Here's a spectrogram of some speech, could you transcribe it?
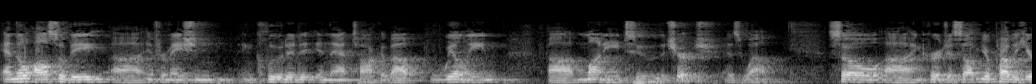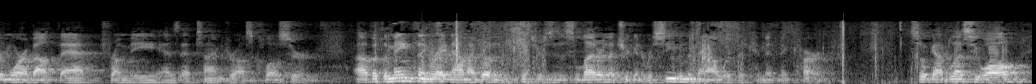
And there'll also be uh, information included in that talk about willing uh, money to the church as well. So uh, encourage us all. You'll probably hear more about that from me as that time draws closer. Uh, but the main thing right now, my brothers and sisters, is this letter that you're going to receive in the mail with a commitment card. So God bless you all.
